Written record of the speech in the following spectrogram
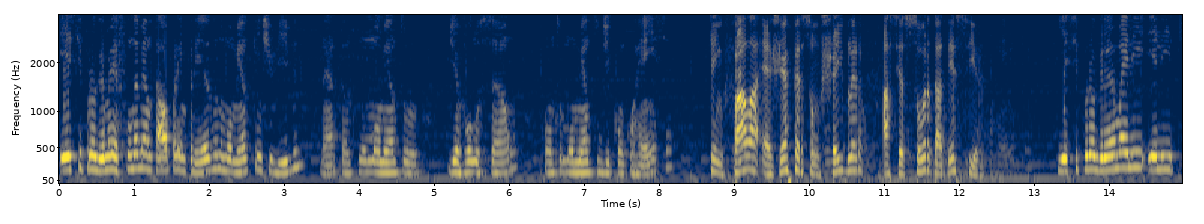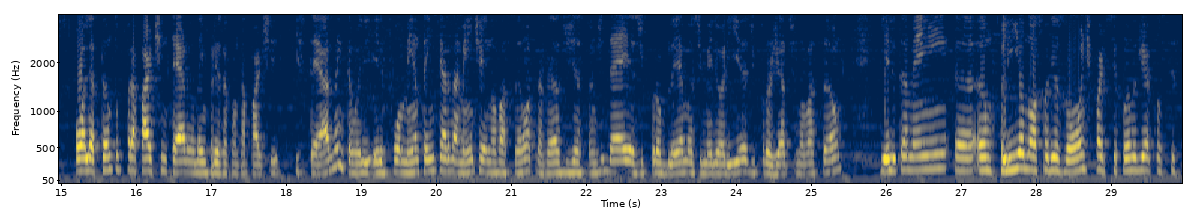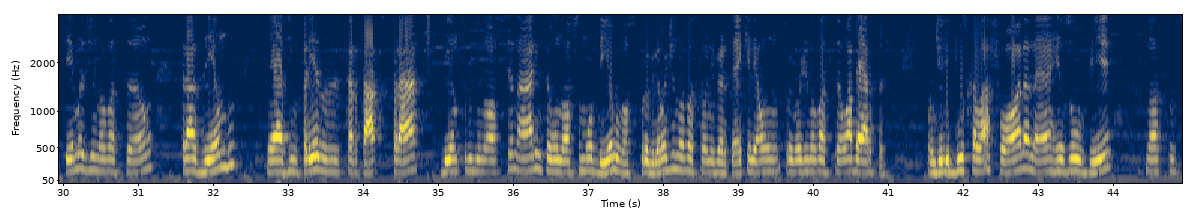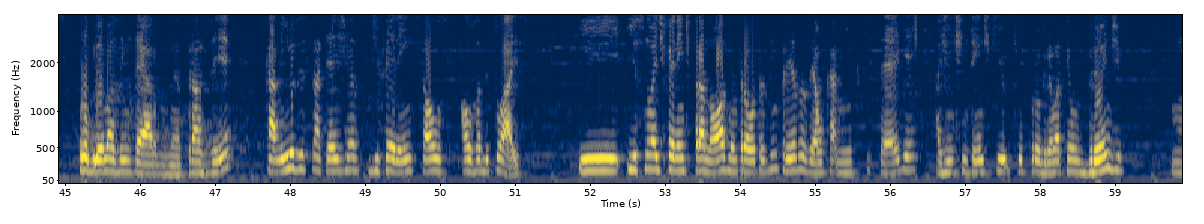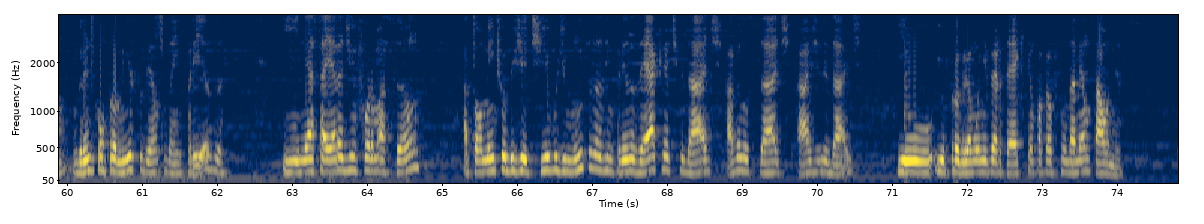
Esse programa é fundamental para a empresa no momento que a gente vive, né? tanto no momento de evolução quanto no momento de concorrência. Quem fala é Jefferson Scheibler, assessor da Desir. E esse programa ele, ele olha tanto para a parte interna da empresa quanto a parte externa, então ele, ele fomenta internamente a inovação através de gestão de ideias, de problemas, de melhoria, de projetos de inovação. E ele também uh, amplia o nosso horizonte participando de ecossistemas de inovação, trazendo né, as empresas, as startups para dentro do nosso cenário. Então, o nosso modelo, o nosso programa de inovação Univertech, ele é um programa de inovação aberta, onde ele busca lá fora né, resolver os nossos problemas internos, né, trazer caminhos e estratégias diferentes aos, aos habituais. E isso não é diferente para nós nem para outras empresas, é o caminho que se segue. A gente entende que, que o programa tem um grande, um grande compromisso dentro da empresa e nessa era de informação, atualmente o objetivo de muitas das empresas é a criatividade, a velocidade, a agilidade, e o, e o programa Univertech tem um papel fundamental nisso.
